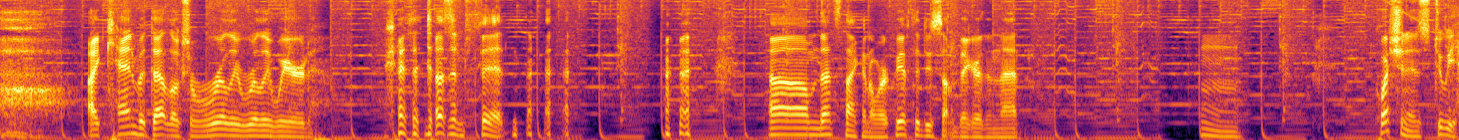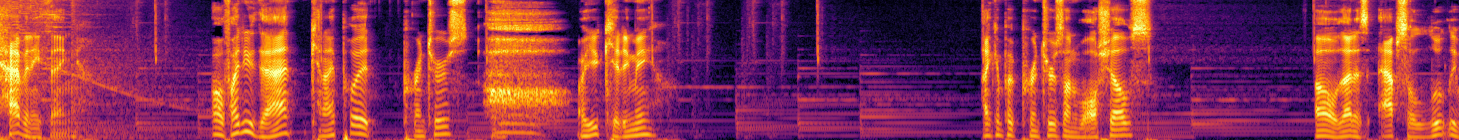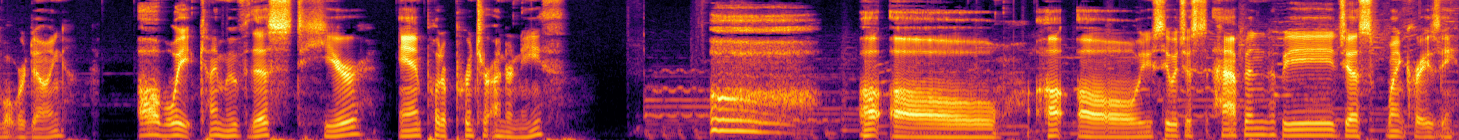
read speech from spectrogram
I can, but that looks really, really weird. Because it doesn't fit. um, that's not gonna work. We have to do something bigger than that. Hmm. Question is, do we have anything? Oh, if I do that, can I put printers? Are you kidding me? I can put printers on wall shelves? Oh, that is absolutely what we're doing. Oh, wait, can I move this to here and put a printer underneath? Oh, Uh-oh. Uh-oh. You see what just happened? We just went crazy.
